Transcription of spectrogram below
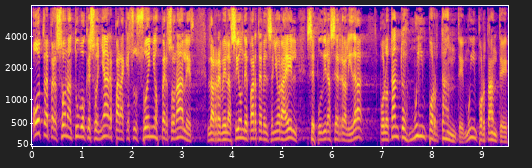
otra persona tuvo que soñar para que sus sueños personales, la revelación de parte del Señor a él, se pudiera hacer realidad. Por lo tanto, es muy importante, muy importante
